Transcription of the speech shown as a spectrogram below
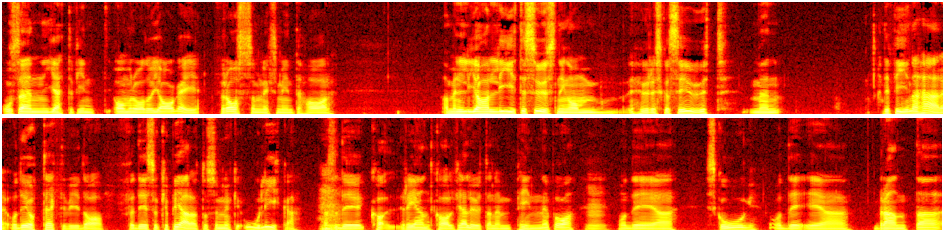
Och sen jättefint område att jaga i. För oss som liksom inte har Ja men jag har lite susning om hur det ska se ut Men Det fina här, och det upptäckte vi idag För det är så kuperat och så mycket olika Alltså det är rent kalfjäll utan en pinne på mm. Och det är skog och det är branta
